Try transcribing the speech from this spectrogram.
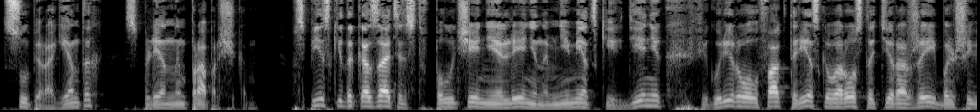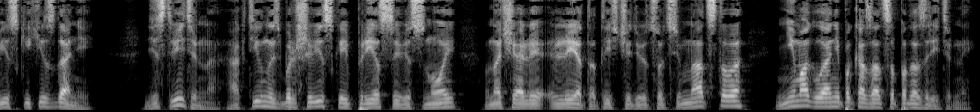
суперагентах с пленным прапорщиком. В списке доказательств получения Лениным немецких денег фигурировал факт резкого роста тиражей большевистских изданий. Действительно, активность большевистской прессы весной, в начале лета 1917 не могла не показаться подозрительной.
